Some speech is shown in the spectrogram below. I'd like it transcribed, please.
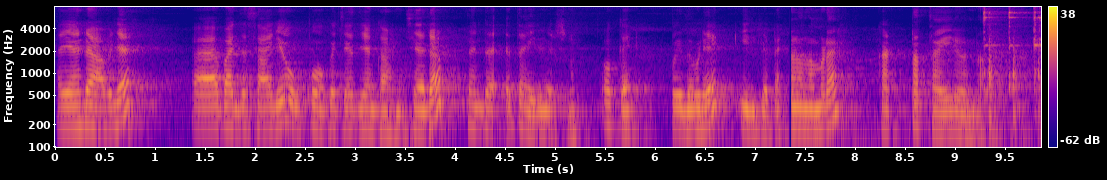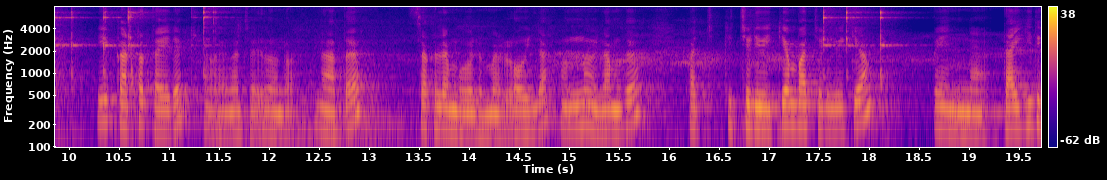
അത് ഞാൻ രാവിലെ പഞ്ചസാരയോ ഉപ്പോ ഒക്കെ ചേർത്ത് ഞാൻ കാണിച്ചു തരാം. എന്റെ തൈര് കഷ്ണം. ഓക്കെ അപ്പോൾ ഇതിവിടെ ഇരിക്കട്ടെ. നമ്മുടെ കട്ട തൈര് ഉണ്ടോ ഈ കട്ട തൈര് ചെയ്തുകൊണ്ടോ ഇതിനകത്ത് ശകലം പോലും വെള്ളമില്ല ഒന്നുമില്ല. നമുക്ക് പച്ച കിച്ചടി വയ്ക്കാം പച്ചടി വയ്ക്കാം പിന്നെ തൈര്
